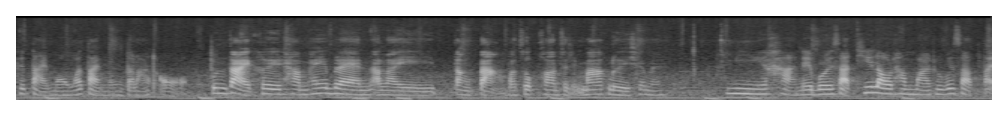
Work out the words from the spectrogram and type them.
คือต่ายมองว่าต่ายมองตลาดออก คุณต่ายเคยทำให้แบรนด์อะไรต่าง ๆ ประสบความสำเร็จมากเลยใช่ไหม มีค่ะในบริษัทที่เราทำมาทุกบริษัทแต่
